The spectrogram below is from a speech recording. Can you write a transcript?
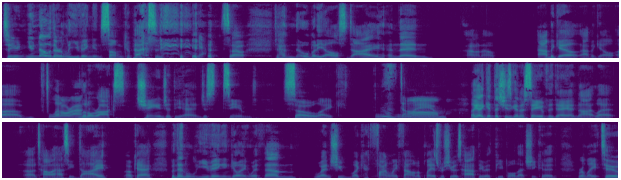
So you you know they're leaving in some capacity. Yeah. so to have nobody else die, and then I don't know, Abigail, Abigail, uh, Little Rock. Little Rock's change at the end just seemed so like lame. Like I get that she's gonna save the day and not let uh, Tallahassee die, okay, but then leaving and going with them when she like finally found a place where she was happy with people that she could relate to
